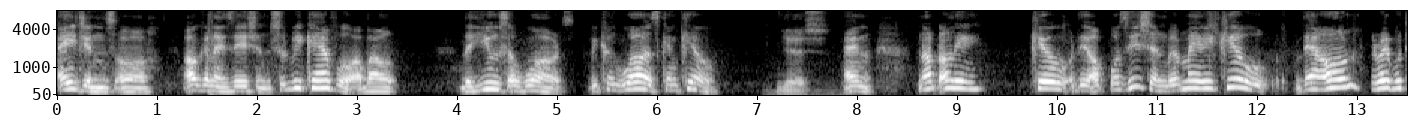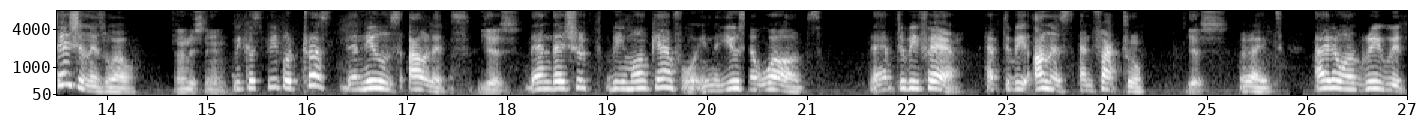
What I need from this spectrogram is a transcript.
agents or organizations should be careful about the use of words because words can kill. Yes. And not only kill the opposition, but maybe kill their own reputation as well. I understand. Because people trust the news outlets. Yes. Then they should be more careful in the use of words. They have to be fair, have to be honest and factual. Yes. Right. I don't agree with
